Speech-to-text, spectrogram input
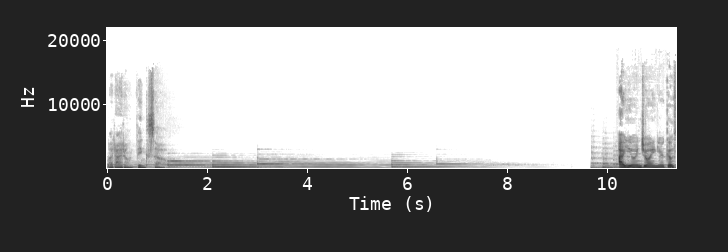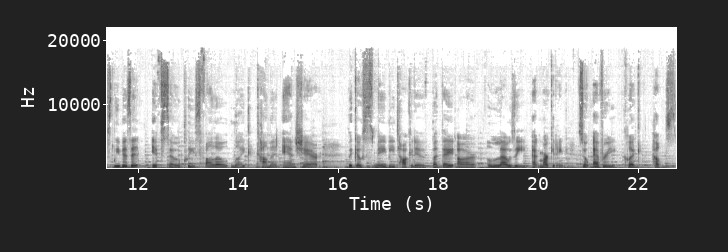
but I don't think so. Are you enjoying your ghostly visit? If so, please follow, like, comment, and share. The ghosts may be talkative, but they are lousy at marketing, so every click helps.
